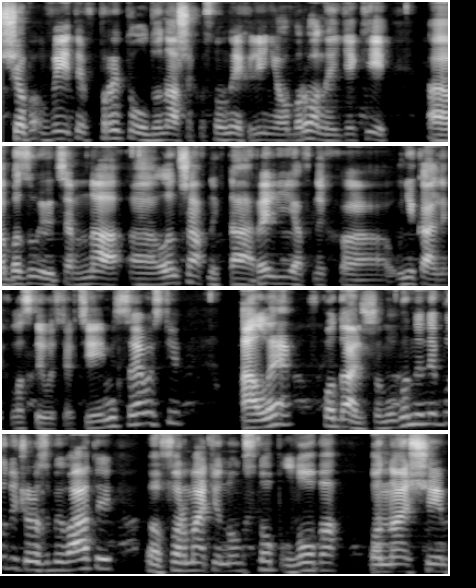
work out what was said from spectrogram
щоб вийти в притул до наших основних ліній оборони, які е, базуються на е, ландшафтних та рельєфних е, унікальних властивостях цієї місцевості, але подальшому вони не будуть розбивати е, в форматі нон-стоп лоба по наші е,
